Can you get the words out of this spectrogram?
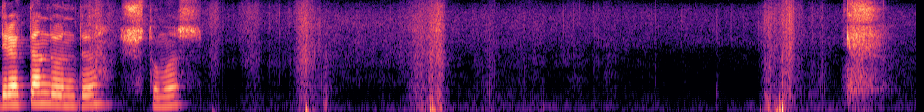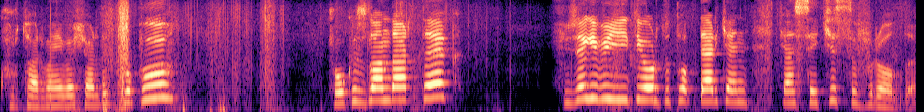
direkten döndü şutumuz. Kurtarmayı başardık topu. Çok hızlandı artık. Füze gibi gidiyordu top derken 8-0 oldu.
